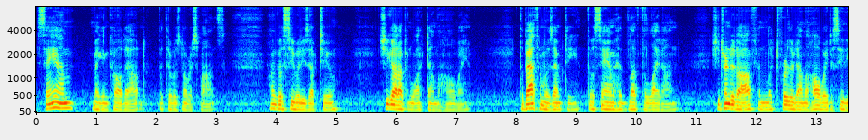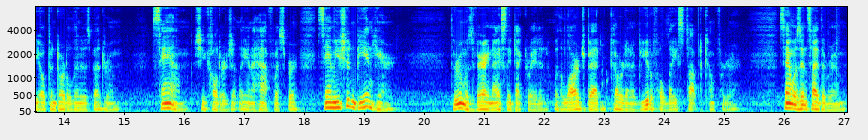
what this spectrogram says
Sam, Megan called out, but there was no response. I'll go see what he's up to. She got up and walked down the hallway. The bathroom was empty, though Sam had left the light on. She turned it off and looked further down the hallway to see the open door to Linda's bedroom. Sam, she called urgently in a half whisper, Sam, you shouldn't be in here. The room was very nicely decorated, with a large bed covered in a beautiful lace topped comforter. Sam was inside the room,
